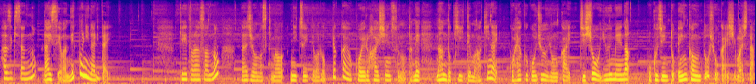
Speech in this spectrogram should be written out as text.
葉月さんの「来世は猫になりたい」軽トラさんのラジオの隙間については600回を超える配信数のため何度聞いても飽きない。554回。自称有名な黒人とエンカウントを紹介しました。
